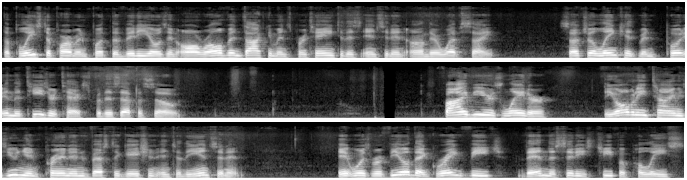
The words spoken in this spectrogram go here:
the police department put the videos and all relevant documents pertaining to this incident on their website. Such a link has been put in the teaser text for this episode. Five years later, the Albany Times Union printed an investigation into the incident. It was revealed that Greg Veitch, then the city's chief of police,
